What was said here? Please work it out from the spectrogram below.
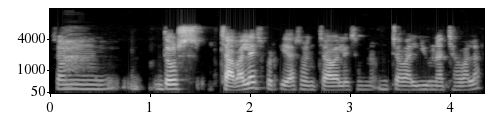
Son dos chavales, porque ya son chavales, un chaval y una chavala.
